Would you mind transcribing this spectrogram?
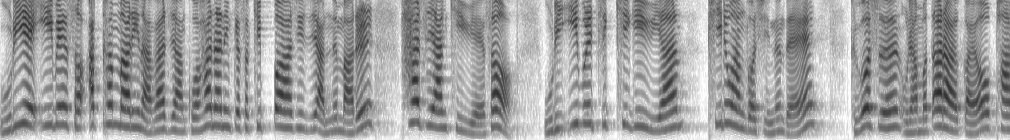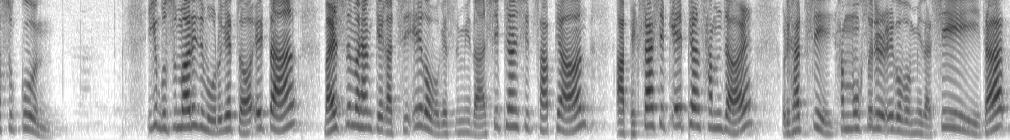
우리의 입에서 악한 말이 나가지 않고 하나님께서 기뻐하시지 않는 말을 하지 않기 위해서 우리 입을 지키기 위한 필요한 것이 있는데 그것은 우리 한번 따라할까요? 파수꾼. 이게 무슨 말인지 모르겠죠. 일단 말씀을 함께 같이 읽어보겠습니다. 시편 14편 아 141편 3절 우리 같이 한 목소리로 읽어봅니다. 시작.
